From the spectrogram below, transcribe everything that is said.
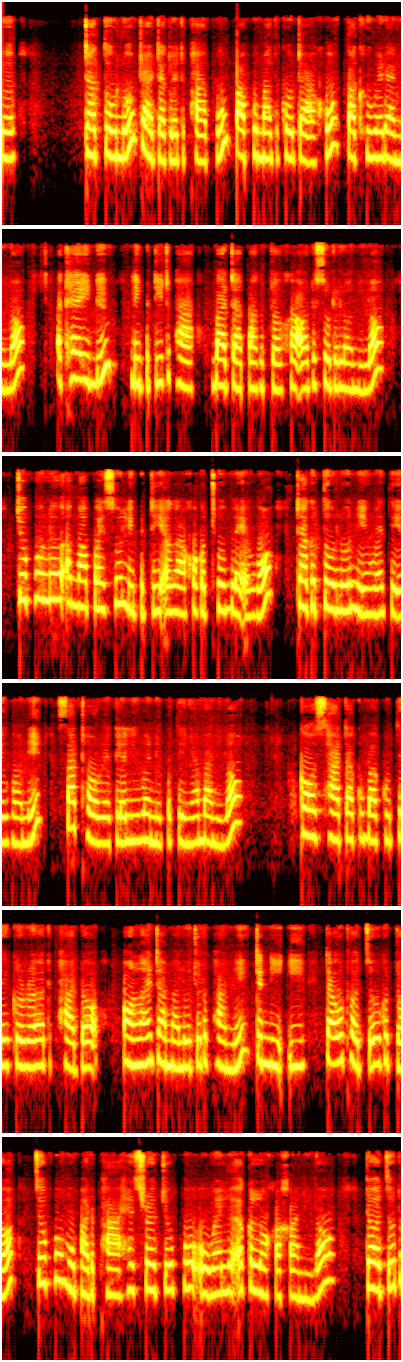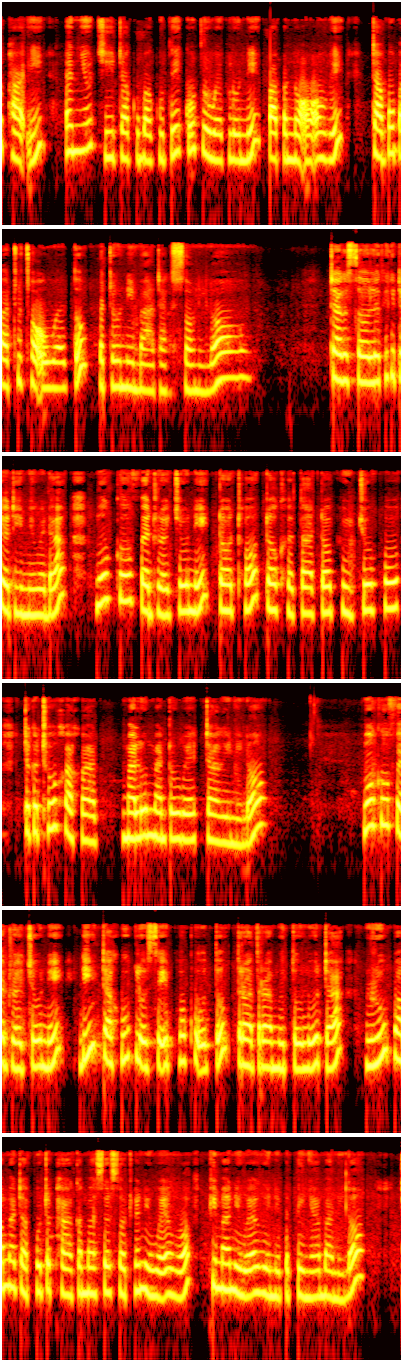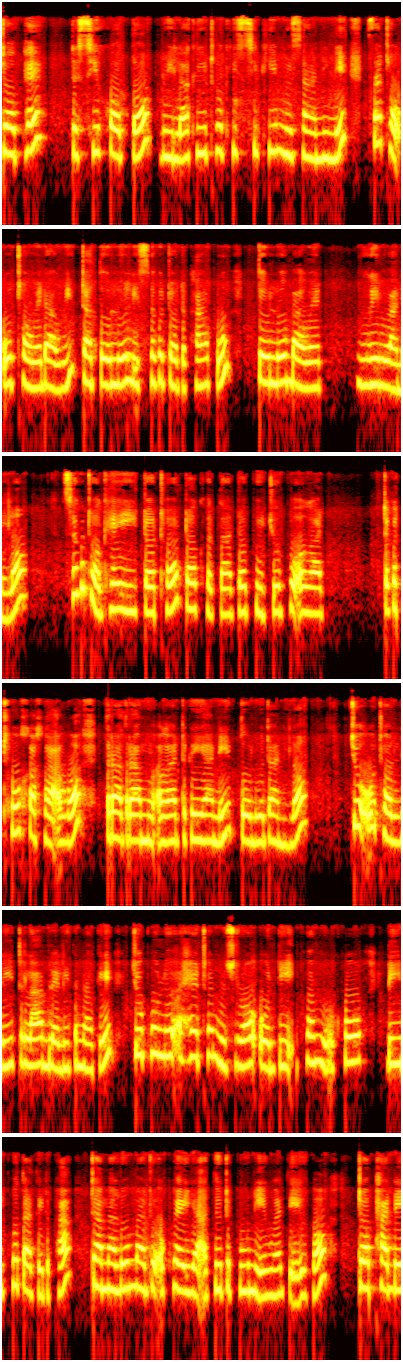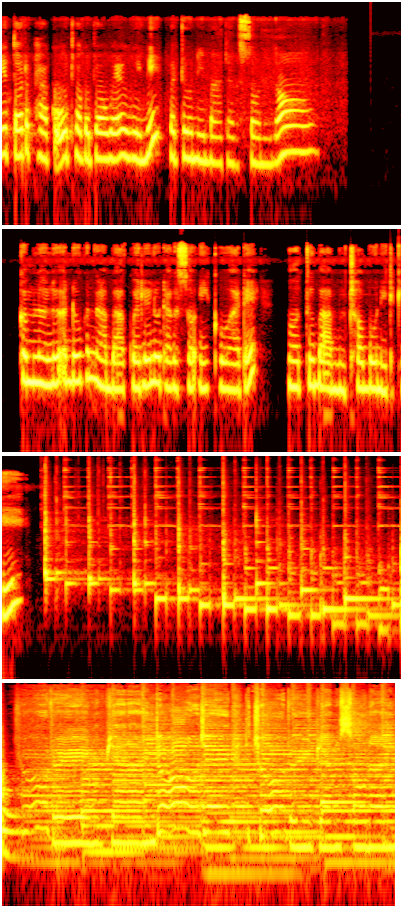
တာတိုလိုတာတက်ကလက်တဖာပူပါဖူမတကိုတာခိုတခုဝဲတာနီလောအခဲအီလူလီပတိတဖာဘာတာပါကတော့ခါအော်တဆိုတလောနီလော ကျိုဖိုလိုအမပွဲဆူလီပတိအကခေါကထုဘလေအောတာကတိုလိုနေဝဲတေအောနေစတ်ထော်ရကလလီဝဲနေပတိညာပါနီလောကောစာတာကုဘကုတေကရတဖာတော့အွန်လိုင်းတာမလို့ကျိုးတဖာနေတနီဤတောက်ထော်ကျိုးကတော့ကျိုးဖို့မပါတဖာဟက်စထရကျိုးဖို့အိုဝဲလအကလောခခနီလောတော့ကျိုးတဖာဤအန်ယူဂျီတာကုဘကုတေကိုတိုဝဲကလိုနေပပနောအောဝေတာပုပါထုထောအဝဲတုပတိုနေပါတာစောနီလော တာကစောလခိကတတီမီဝဒမုကိုဖက်ဒရယ်ချိုနေဒေါ်ထောဒေါ်ခတာဒေါ်ဖူချိုဖိုတကထိုးခါခါမလိုမန်တိုဝဲတာရင်းနီလောမုကိုဖက်ဒရယ်ချိုနေဒီတခုကလိုစေဖို့ကိုတုတရတရမူတိုလိုတာရူပမတာဖုတဖာကမဆဆော့ထွဲနေဝဲအောဖိမနေဝဲရင်းနေပတိညာပါနီလောတော့ဖဲတစီခေါ်တော့လူလာခီထိုခီစီခီမူစာနီနေစတ်တော်အိုထော်ဝဲတာဝီတတိုလိုလီစကတော်တခါပူ တိုလိုပါဝဲဝေပါနီလောစကတော်ခဲဤတော်ထောတော်ခတာတော်ဖူချူဖူအကတကထိုးခခအောတရတရမူအကတကရနေတိုလိုတာနီလောကျိုအိုထော်လီတလားဘလေလီတနာကေကျိုဖိုလိုအဟဲထွနုစရောအိုဒီဖမှုခိုဒီဖုတတေတဖာတာမလိုမတို့အခွဲအရာအတူတပူးနေဝဲတေကိုတော့ဖတ်ဒေတော့တဖာကိုထောကတော့ဝဲဝီနေပတူနီမာတဆောနီလော ကမ္လလအဒုကနာဘာကွယ်လေးလိုတာကဆောအီကိုရတဲ့မောတူဘာမြူထောဘိုနေတကေဒီကနေ့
